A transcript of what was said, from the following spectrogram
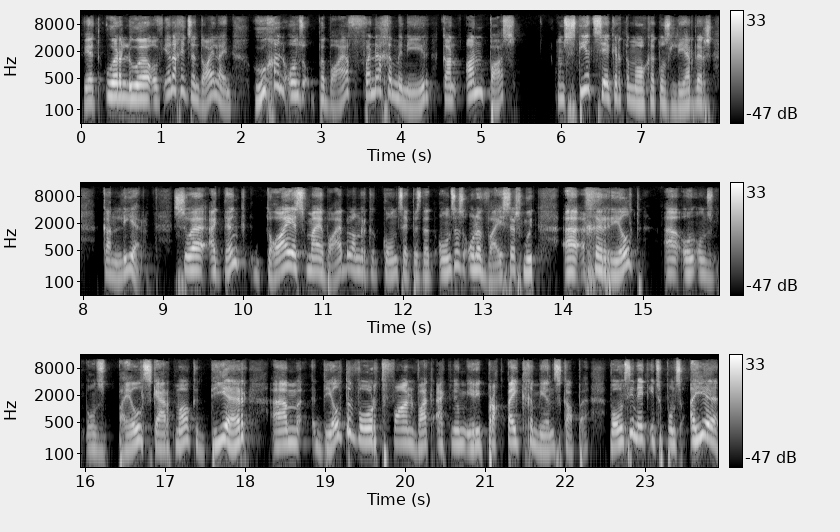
weet oorloë of enigiets in daai lyn. Hoe gaan ons op 'n baie vinnige manier kan aanpas om steeds seker te maak dat ons leerders kan leer. So ek dink daai is vir my 'n baie belangrike konsep is dat ons as onderwysers moet uh gereeld uh on, ons ons byl skerp maak deur um deel te word van wat ek noem hierdie praktykgemeenskappe waar ons nie net iets op ons eie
